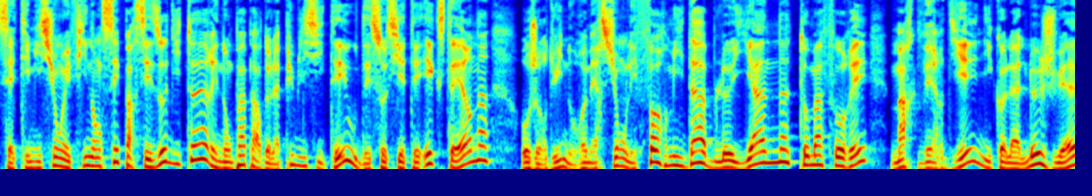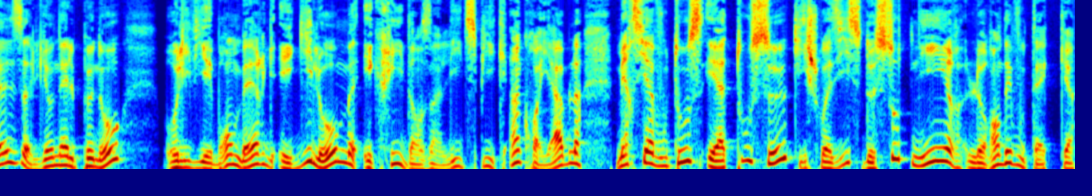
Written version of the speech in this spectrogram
Cette émission est financée par ses auditeurs et non pas par de la publicité ou des sociétés externes. Aujourd'hui, nous remercions les formidables Yann, Thomas Forêt, Marc Verdier, Nicolas Lejuez, Lionel Penaud, Olivier Bromberg et Guillaume, écrit dans un lead speak incroyable. Merci à vous tous et à tous ceux qui choisissent de soutenir le Rendez-vous Tech.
